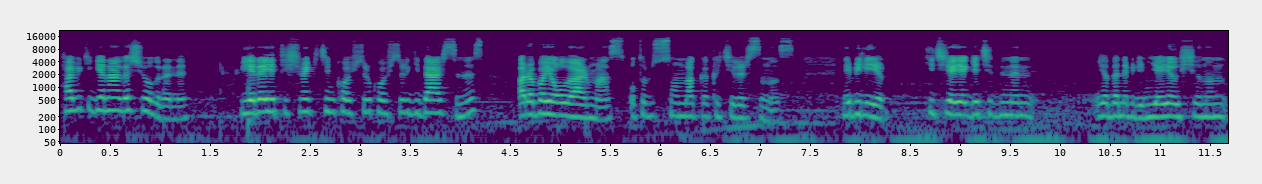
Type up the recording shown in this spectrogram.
Halbuki genelde şey olur hani bir yere yetişmek için koştur koştur gidersiniz. Araba yol vermez. Otobüsü son dakika kaçırırsınız. Ne bileyim hiç yaya geçidinin ya da ne bileyim yaya ışığının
